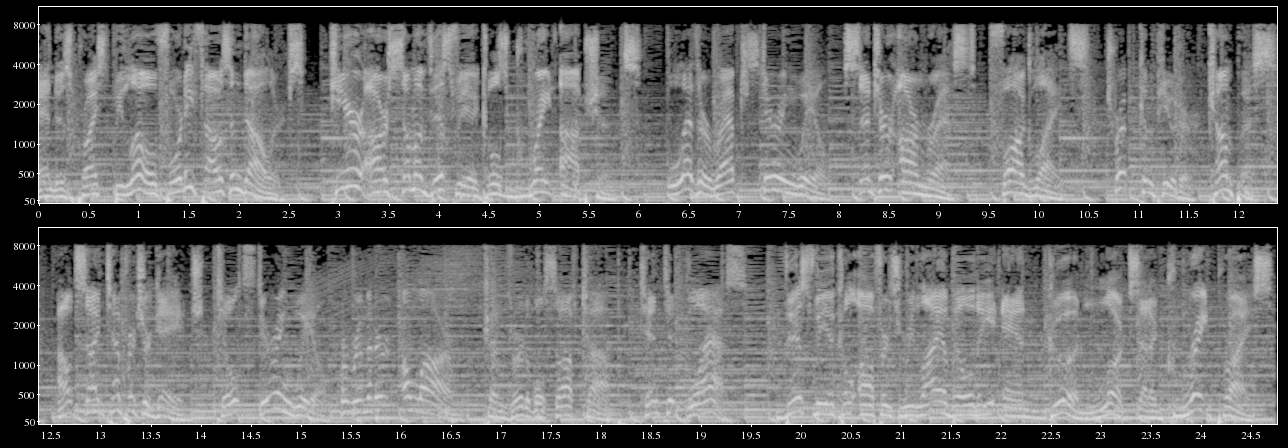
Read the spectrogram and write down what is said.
and is priced below $40,000. Here are some of this vehicle's great options. Leather wrapped steering wheel, center armrest, fog lights, trip computer, compass, outside temperature gauge, tilt steering wheel, perimeter alarm, convertible soft top, tinted glass. This vehicle offers reliability and good looks at a great price.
